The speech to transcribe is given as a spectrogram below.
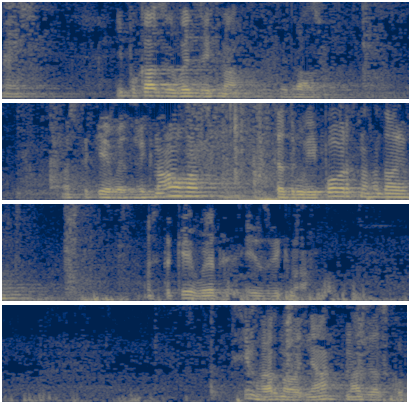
Ось. І показую вид з вікна відразу. Ось такий вид з вікна у вас. Це другий поверх, нагадаю. Ось такий вид із вікна. Всім гарного дня на зв'язку.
